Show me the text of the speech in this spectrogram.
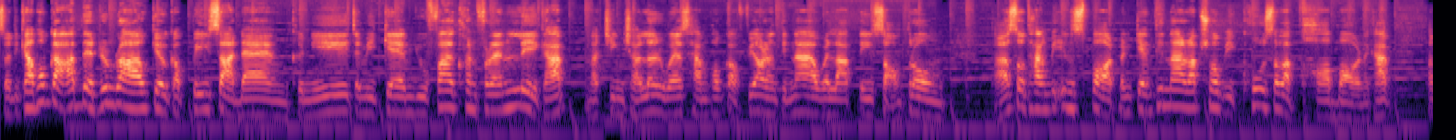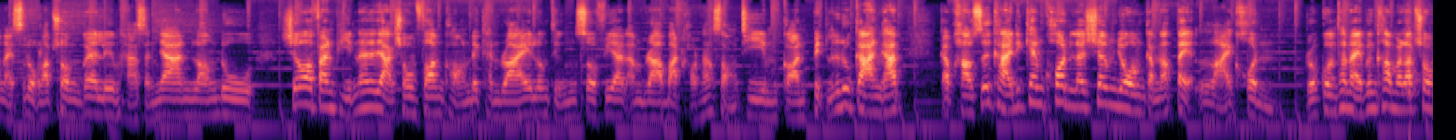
สวัสดีครับ พบกับอัปเดตเรื่องราวเกี่ยวกับปีศาจแดง คืนนี้จะมีเกม UEFA Conference League ครับนัดชิงชาร์เลอร์เวสต์แฮมพบกับฟิออเรนติน่าเวลาตี2ตรง ถ่ายสดทาง b ีอินสปอร์ตเป็นเกมที่น่ารับชมอีกคู่สำหรับคอบอลนะครับท่านไหนสะดวกรับชมก็อย่าลืมหาสัญญาณลองดู เชื่อว่าแฟนผีน่าจะอยากชมฟอร์มของเดคันไรท์รวมถึงโซฟิยานอัมราบัตของทั้ง 2 ทีม ก่อนปิดฤดูกาลครับ กับข่าวซื้อขายที่เข้มข้นและเชื่อมโยงกับนักเตะหลายคน รบกวนท่านไหนเพิ่งเข้ามารับชม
